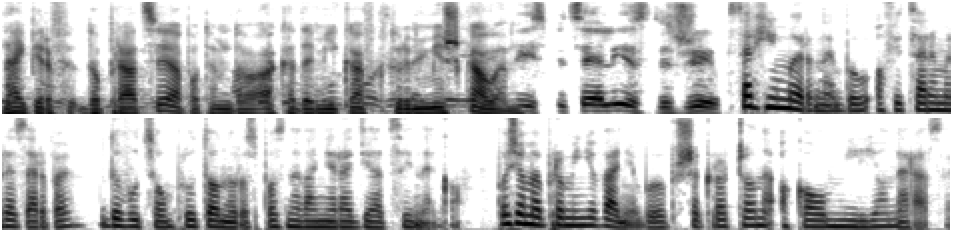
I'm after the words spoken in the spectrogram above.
Najpierw do pracy, a potem do akademika, w którym mieszkałem. І спеціаліст жив. Serhii Myrny był oficerem rezerwy, dowódcą plutonu rozpoznawania radiacyjnego. Poziomy promieniowania były przekroczone około miliona razy.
